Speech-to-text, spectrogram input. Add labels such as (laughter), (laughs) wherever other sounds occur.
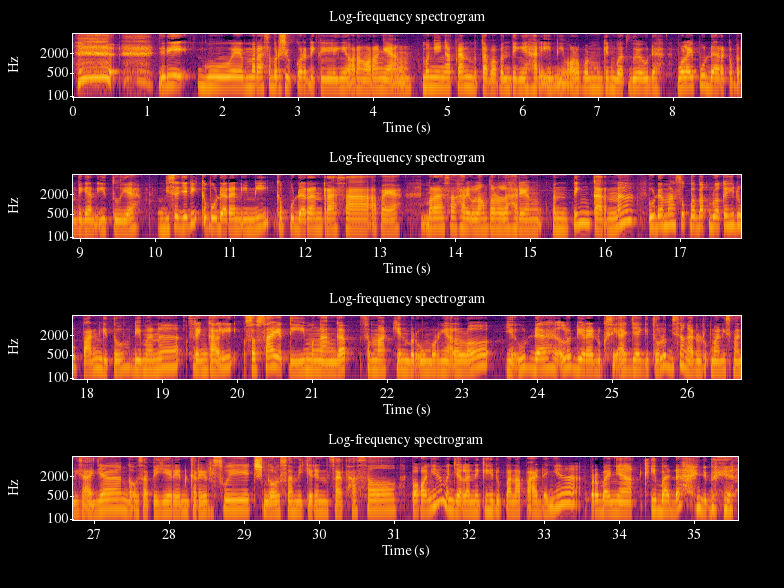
(laughs) Jadi gue merasa bersyukur dikelilingi orang-orang yang mengingatkan betapa pentingnya hari ini walaupun mungkin buat gue udah mulai pudar kepentingan itu ya. Bisa jadi kepudaran ini, kepudaran rasa apa ya? Merasa hari ulang tahun adalah hari yang penting karena udah masuk babak dua kehidupan gitu di mana sering kali society menganggap semakin berumurnya lo ya udah lo direduksi aja gitu. Lo bisa nggak duduk manis-manis aja nggak usah pikirin career switch nggak usah mikirin side hustle. Pokoknya menjalani kehidupan apa adanya perbanyak ibadah (laughs) gitu ya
